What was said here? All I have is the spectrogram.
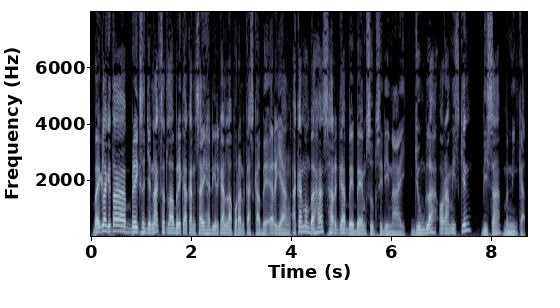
Baiklah kita break sejenak, setelah break akan saya hadirkan laporan KAS KBR yang akan membahas harga BBM subsidi naik. Jumlah orang miskin bisa meningkat.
